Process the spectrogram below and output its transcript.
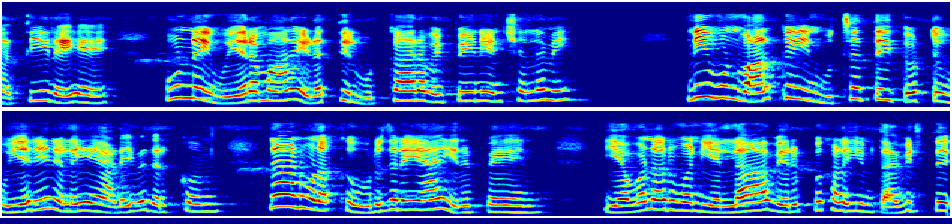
மத்தியிலேயே உன்னை உயரமான இடத்தில் உட்கார வைப்பேன் என் செல்லமே. நீ உன் வாழ்க்கையின் உச்சத்தை தொட்டு உயரிய நிலையை அடைவதற்கும் நான் உனக்கு உறுதுணையாய் இருப்பேன் எவனொருவன் எல்லா வெறுப்புகளையும் தவிர்த்து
